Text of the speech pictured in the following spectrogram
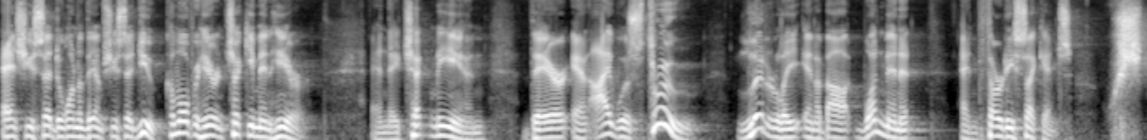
And she said to one of them she said you come over here and check him in here. And they checked me in there and i was through literally in about one minute and 30 seconds. Whoosh,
